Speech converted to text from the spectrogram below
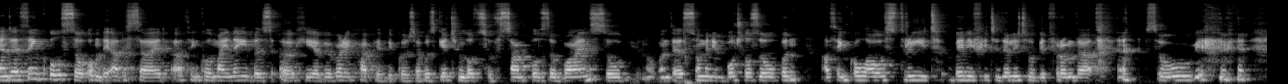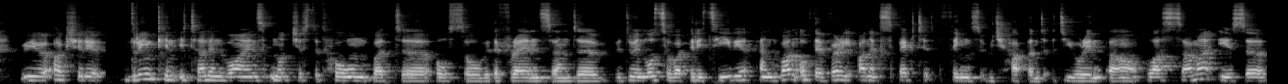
And I think also on the other side, I think all my neighbors uh, here were very happy because I was getting lots of samples of wine. So you know, when there's so many bottles open, I think all our street benefited a little bit from that. so we, we actually drinking Italian wines, not just at home, but uh, also with the friends. And uh, doing lots of aperitivi. And one of the very unexpected things which happened during uh, last summer is uh,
